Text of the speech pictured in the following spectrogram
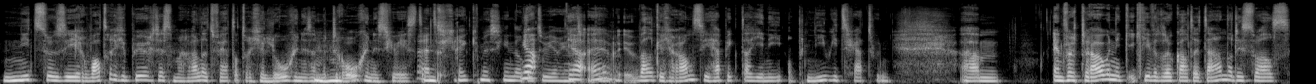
Niet zozeer wat er gebeurd is, maar wel het feit dat er gelogen is en bedrogen is geweest. En schrik misschien dat ja, het weer gaat ja, hè, welke garantie heb ik dat je niet opnieuw iets gaat doen? Ehm, en vertrouwen, ik, ik geef dat ook altijd aan, dat is zoals,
